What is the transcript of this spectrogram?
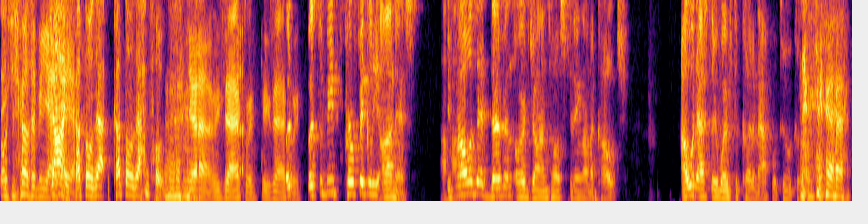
Oh, she yells at me. Yeah, John, yeah, yeah. cut those a- cut those apples. Yeah, exactly, exactly. But, but to be perfectly honest, if Uh-huh. I was at Devin or John's house sitting on a couch, I would ask their wife to cut an apple too because I'm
